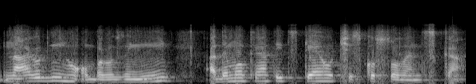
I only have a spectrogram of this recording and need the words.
národního obrození a demokratického Československa.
